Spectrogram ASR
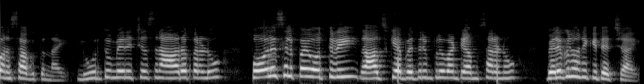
కొనసాగుతున్నాయి. లూర్దు మేరీ చేసిన ఆరోపణలు పోలీసులపై ఒత్తిడి రాజకీయ బెదిరింపులు వంటి అంశాలను వెలుగులోనికి తెచ్చాయి.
